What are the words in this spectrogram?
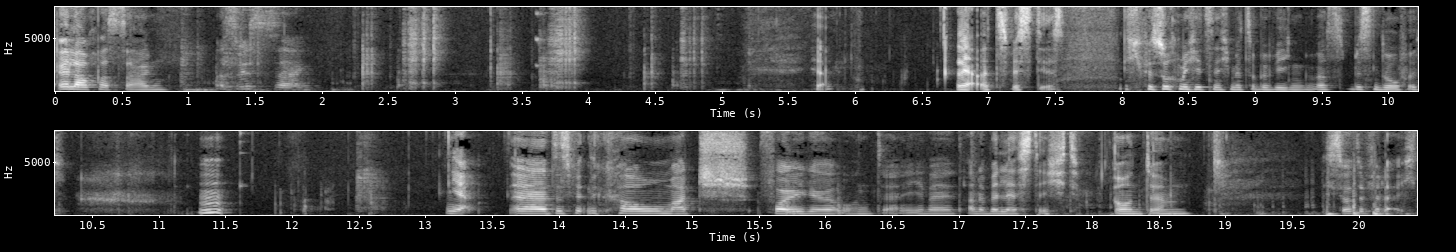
Er will auch was sagen. Was willst du sagen? Ja. Ja, jetzt wisst ihr es. Ich versuche mich jetzt nicht mehr zu bewegen, was ein bisschen doof ist. Hm. Ja, äh, das wird eine Kaumatsch-Folge und äh, ihr werdet alle belästigt. Und ähm, ich sollte vielleicht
